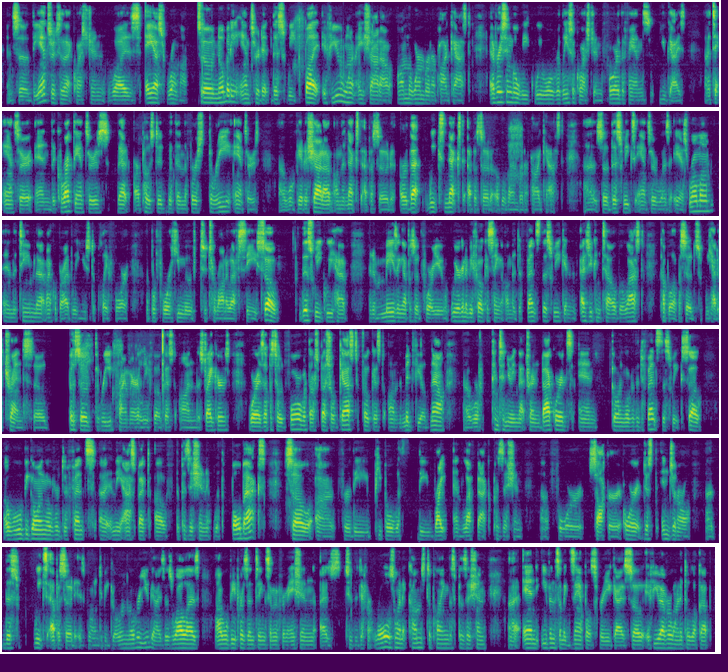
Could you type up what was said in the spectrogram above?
And so the answer to that question was AS Roma. So nobody answered it this week, but if you want a shout out on the Wormburner podcast, every single week we will release a question for the fans, you guys, uh, to answer, and the correct answers that are posted within the first three answers uh, will get a shout out on the next episode or that week's next episode of the Wormburner podcast. Uh, so this week's answer was AS Roma and the team that Michael Bradley used to play for before he moved to Toronto FC. So this week we have an amazing episode for you. We're going to be focusing on the defense this week, and as you can tell, the last couple episodes we had a trend. So Episode 3 primarily focused on the strikers, whereas Episode 4, with our special guest, focused on the midfield. Now, uh, we're continuing that trend backwards and going over the defense this week. So, uh, we'll be going over defense uh, in the aspect of the position with fullbacks. So, uh, for the people with the right and left back position uh, for soccer or just in general, uh, this week's episode is going to be going over you guys, as well as I will be presenting some information as to the different roles when it comes to playing this position, uh, and even some examples for you guys. So if you ever wanted to look up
